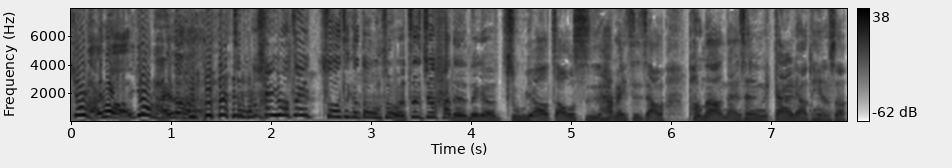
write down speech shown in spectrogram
又来了，又来了，怎么他又在做这个动作了？这就是他的那个主要招式。他每次只要碰到男生跟他聊天的时候，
